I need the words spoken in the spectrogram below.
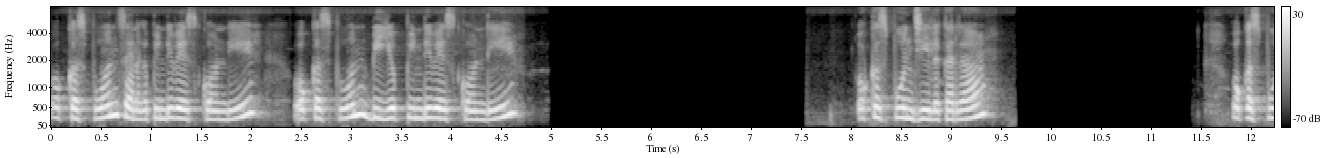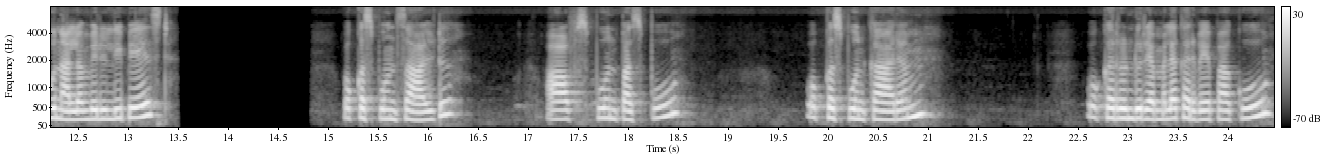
ఒక స్పూన్ శనగపిండి వేసుకోండి. ఒక స్పూన్ బియ్యం పిండి వేసుకోండి. ఒక స్పూన్ జీలకర్ర. ఒక స్పూన్ అల్లం వెల్లుల్లి పేస్ట్. ఒక స్పూన్ సాల్ట్. హాఫ్ స్పూన్ పసుపు. ఒక స్పూన్ కారం. ఒక రెండు రెమ్మల కరివేపాకు.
